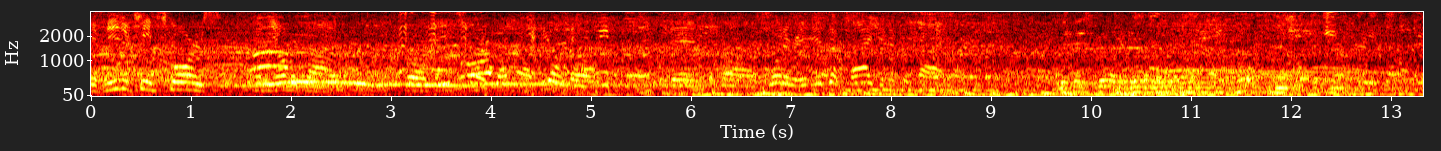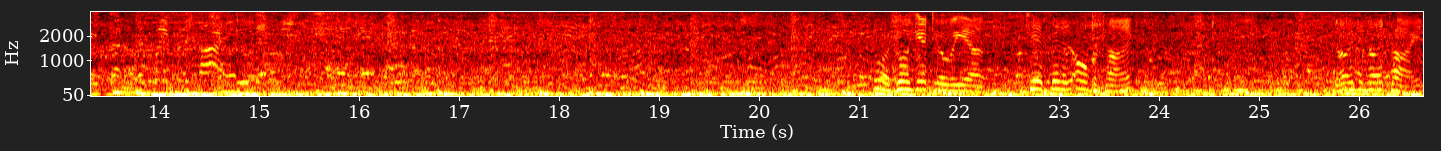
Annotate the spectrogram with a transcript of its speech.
if neither team scores in the overtime or they score a touchdown field goal, then uh, whatever it ends up tied, then it's a tie. With the 37 37. They're playing for the tie. We're going to a uh, 10 minute overtime. 9 to 9 tied.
